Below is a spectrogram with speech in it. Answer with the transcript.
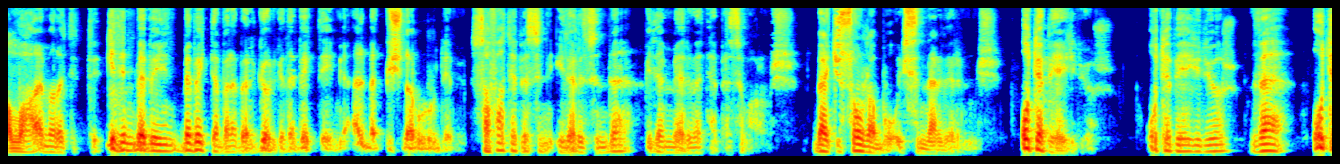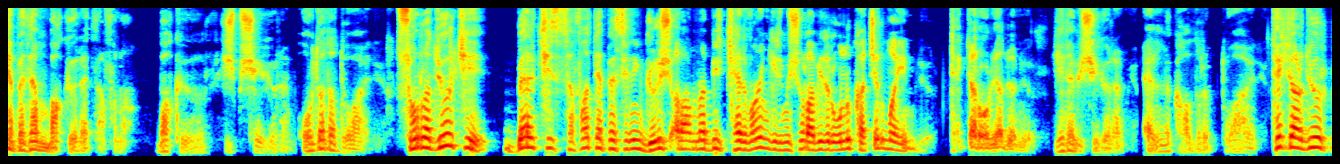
Allah'a emanet etti. Gidin bebeğin bebekle beraber gölgede bekleyin ya. Elbet bir şeyler olur demiyor. Safa tepesinin ilerisinde bir de Merve tepesi varmış. Belki sonra bu isimler verilmiş. O tepeye gidiyor. O tepeye gidiyor ve o tepeden bakıyor etrafına. Bakıyor hiçbir şey göremiyor. Orada da dua ediyor. Sonra diyor ki belki Safa Tepesi'nin görüş alanına bir kervan girmiş olabilir onu kaçırmayın diyor. Tekrar oraya dönüyor. Yine bir şey göremiyor. Elini kaldırıp dua ediyor. Tekrar diyor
